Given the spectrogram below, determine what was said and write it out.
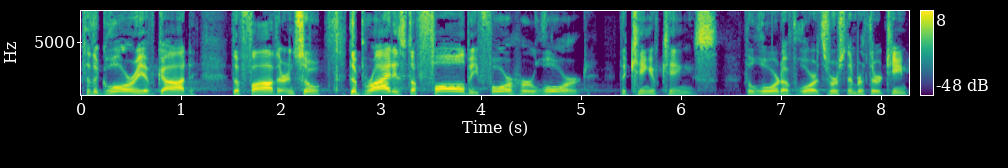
to the glory of God the Father. And so the bride is to fall before her Lord, the King of Kings, the Lord of Lords. Verse number 13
